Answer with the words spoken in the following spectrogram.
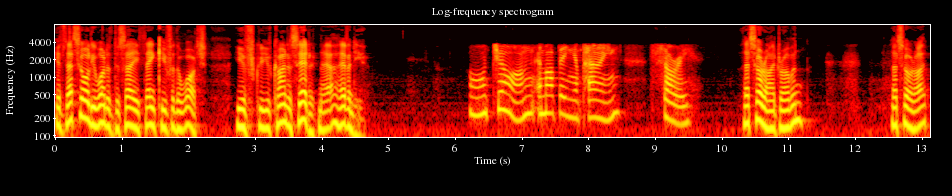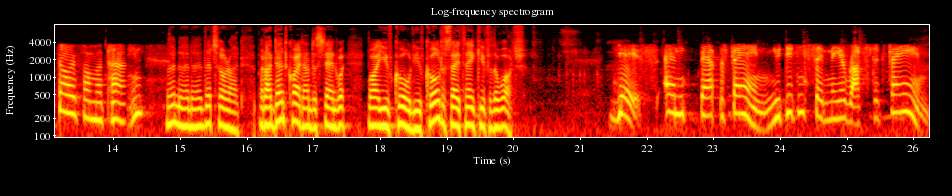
if that's all you wanted to say, thank you for the watch. You've you've kind of said it now, haven't you? Oh, John, am I being a pain? Sorry. That's all right, Robin. That's all right. Sorry for my pain. No, no, no, that's all right. But I don't quite understand wh- why you've called. You've called to say thank you for the watch. Yes, and about the fan. You didn't send me a rusted fan.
